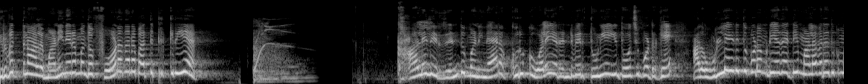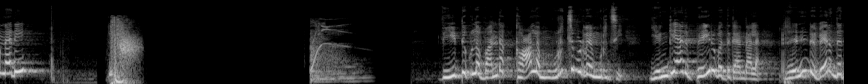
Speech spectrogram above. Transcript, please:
இருபத்தி நாலு மணி நேரம் அந்த போனை தானே பார்த்துட்டு இருக்கிறீங்க காலையில ரெண்டு மணி நேரம் குறுக்கு ஒலைய ரெண்டு பேர் துணியை தோச்சு போட்டிருக்கேன். அதை உள்ள எடுத்து போட முடியாதாட்டி மழை வரதுக்கு முன்னாடி? வீட்டுக்குள்ள வந்த காலை முறிச்சு விடுவேன் முறிச்சு. எங்கேயாவது பேர் பத்து கண்டால ரெண்டு பேர் இந்த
